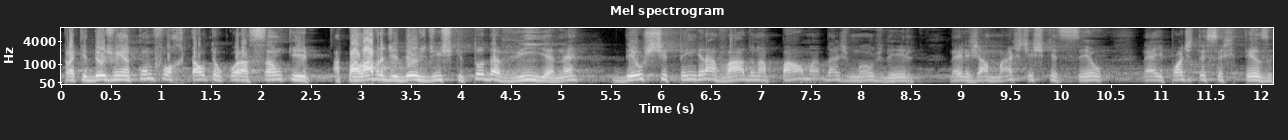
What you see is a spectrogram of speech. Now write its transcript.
para que Deus venha confortar o teu coração, que a palavra de Deus diz que todavia, né, Deus te tem gravado na palma das mãos dele. Né? Ele jamais te esqueceu. Né? E pode ter certeza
